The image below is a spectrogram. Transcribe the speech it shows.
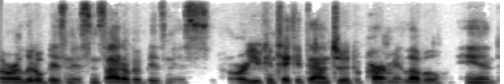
or a little business inside of a business, or you can take it down to a department level and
